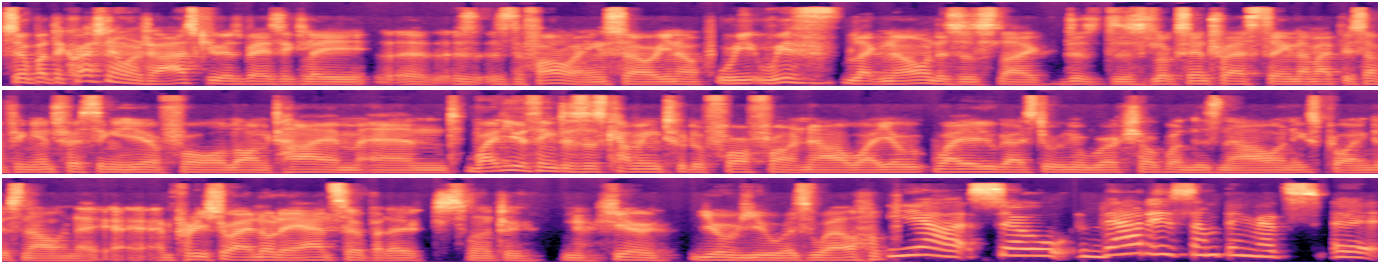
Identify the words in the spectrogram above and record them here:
So, but the question I wanted to ask you is basically uh, is, is the following. So, you know, we we've like known this is like this this looks interesting. There might be something interesting here for a long time. And why do you think this is coming to the forefront now? Why you why are you guys doing a workshop on this now and exploring this now? And I, I'm pretty sure I know the answer, but I just to you know, hear your view as well. Yeah, so that is something that's, uh,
